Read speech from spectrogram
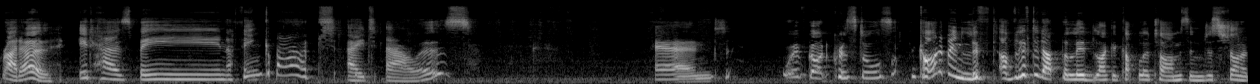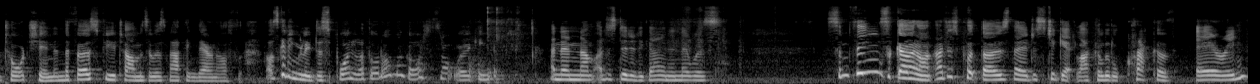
Righto, it has been, I think, about eight hours. And we've got crystals. Kind of been lift. I've lifted up the lid like a couple of times and just shone a torch in. And the first few times there was nothing there, and I was, I was getting really disappointed. I thought, oh my gosh, it's not working. And then um, I just did it again, and there was some things going on. I just put those there just to get like a little crack of air in.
